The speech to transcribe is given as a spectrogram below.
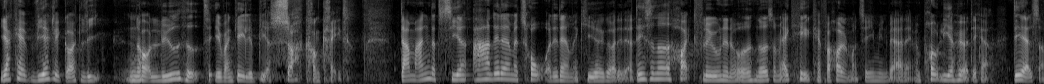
Jeg kan virkelig godt lide, når lydighed til evangeliet bliver så konkret. Der er mange, der siger, ah, det der med tro og det der med kirke og det der, det er sådan noget højt flyvende noget, noget som jeg ikke helt kan forholde mig til i min hverdag. Men prøv lige at høre det her. Det er altså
